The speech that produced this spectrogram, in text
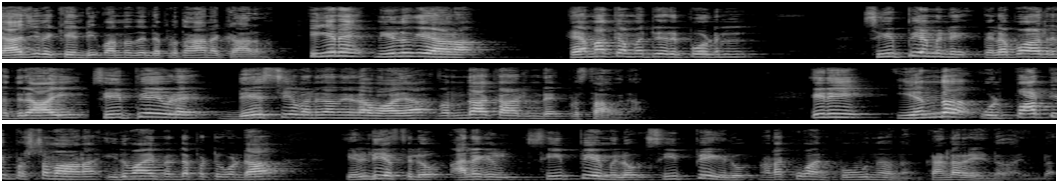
രാജിവെക്കേണ്ടി വന്നതിന്റെ പ്രധാന കാരണം. ഇങ്ങനെ നീളുകയാണ് ഹേമ കമ്മിറ്റി റിപ്പോർട്ടിൽ സി പി എമ്മിന്റെ നിലപാടിനെതിരായി സി പി ഐയുടെ ദേശീയ വനിതാ നേതാവായ വൃന്ദ കാടിന്റെ പ്രസ്താവന. ഇനി എന്ത് ഉൾപാർട്ടി പ്രശ്നമാണ് ഇതുമായി ബന്ധപ്പെട്ടുകൊണ്ട് എൽ ഡി എഫിലോ അല്ലെങ്കിൽ സി പി എമ്മിലോ സി പി ഐയിലോ നടക്കുവാൻ പോകുന്നതെന്ന് കണ്ടറിയേണ്ടതായുണ്ട്.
